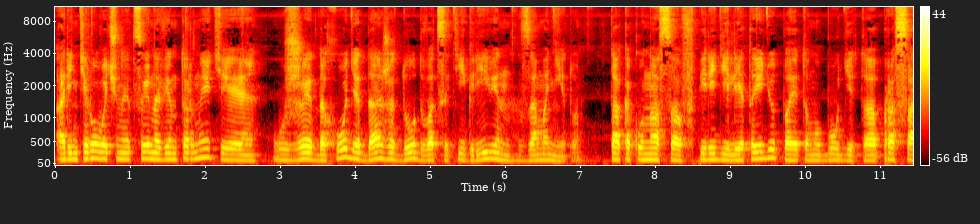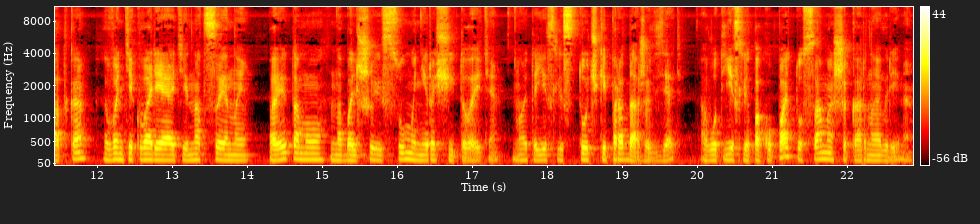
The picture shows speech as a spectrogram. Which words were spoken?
Ориентировочные цены в интернете уже доходят даже до 20 гривен за монету. Так как у нас впереди лето идет, поэтому будет просадка в антиквариате на цены. Поэтому на большие суммы не рассчитывайте. Но это если с точки продажи взять. А вот если покупать, то самое шикарное время.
